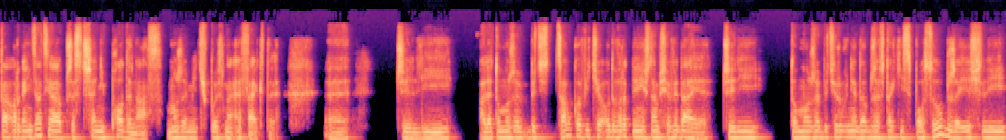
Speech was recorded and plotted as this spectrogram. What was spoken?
ta organizacja przestrzeni pod nas może mieć wpływ na efekty. E, czyli, ale to może być całkowicie odwrotnie niż nam się wydaje, czyli to może być równie dobrze w taki sposób, że jeśli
